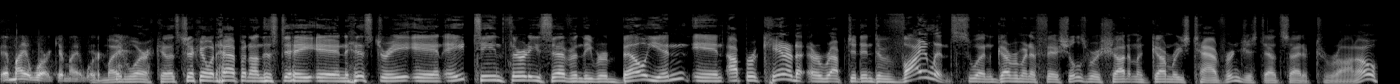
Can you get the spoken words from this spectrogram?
It might work. It might work. It might work. Let's check out what happened on this day in history. In 1837, the rebellion in Upper Canada erupted into violence when government officials were shot at Montgomery's Tavern just outside of Toronto.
